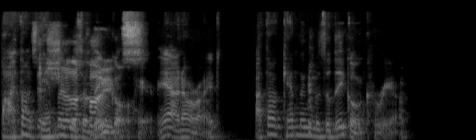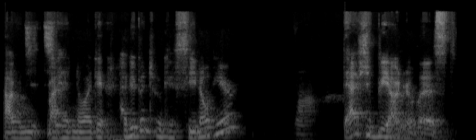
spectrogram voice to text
But I thought gambling was illegal Holmes? here. Yeah, I know, right? I thought gambling was illegal in Korea. I, I had no idea. Have you been to a casino here? That should be on your list.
